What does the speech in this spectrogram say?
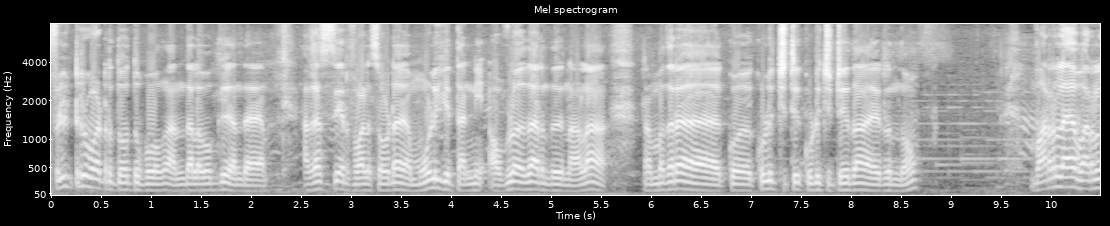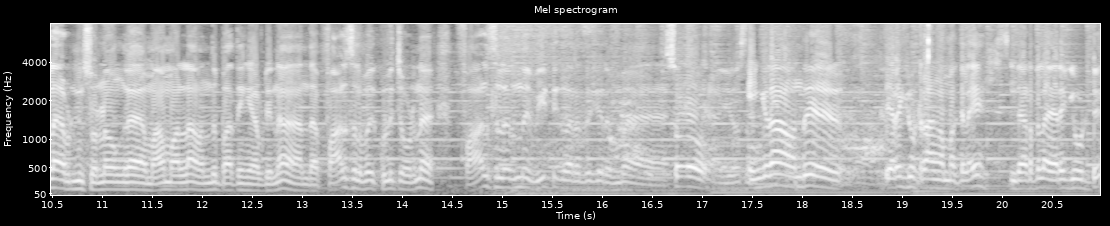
ஃபில்ட்ரு வாட்டர் தோற்று போங்க அந்த அளவுக்கு அந்த அகஸ்தியர் ஃபால்ஸோட மூலிகை தண்ணி அவ்வளோ இதாக இருந்ததுனால ரொம்ப தர குளிச்சுட்டு குடிச்சிட்டு தான் இருந்தோம். வரல வரல அப்படின்னு சொன்னவங்க மாமாலாம் வந்து பார்த்தீங்க அப்படின்னா அந்த ஃபால்ஸில் போய் குளிச்ச உடனே ஃபால்ஸ்ல இருந்து வீட்டுக்கு வர்றதுக்கு ரொம்ப ஸோ இங்கே தான் வந்து இறக்கி விட்றாங்க மக்களே. இந்த இடத்துல இறக்கி விட்டு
